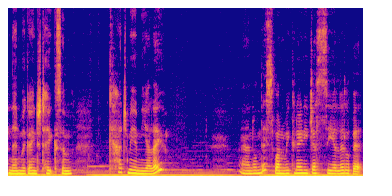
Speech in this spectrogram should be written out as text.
And then we're going to take some cadmium yellow and on this one we can only just see a little bit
